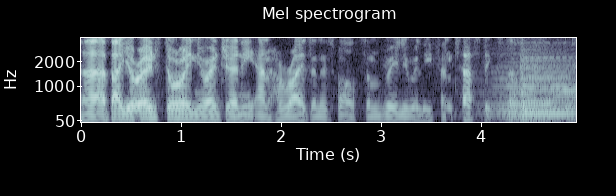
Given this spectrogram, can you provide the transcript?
uh, about your own story and your own journey and Horizen as well. Some really, really fantastic stuff.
